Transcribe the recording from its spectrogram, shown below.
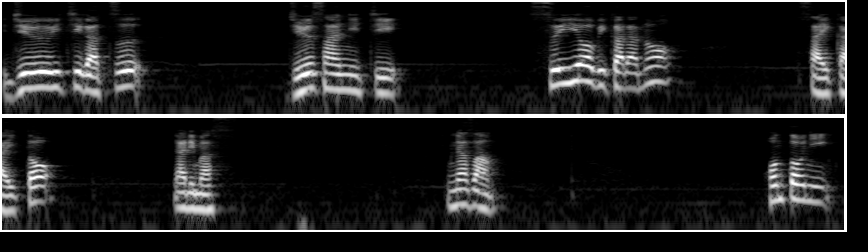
11月13日水曜日からの再開となります。皆さん、本当に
